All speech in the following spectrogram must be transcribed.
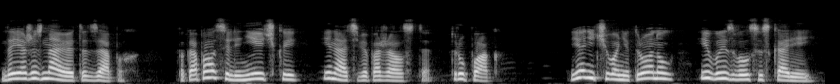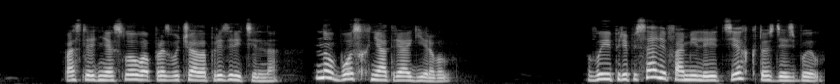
Да я же знаю этот запах. Покопался линеечкой, и на тебе, пожалуйста, трупак. Я ничего не тронул и вызвался скорей. Последнее слово прозвучало презрительно, но Босх не отреагировал. «Вы переписали фамилии тех, кто здесь был?»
